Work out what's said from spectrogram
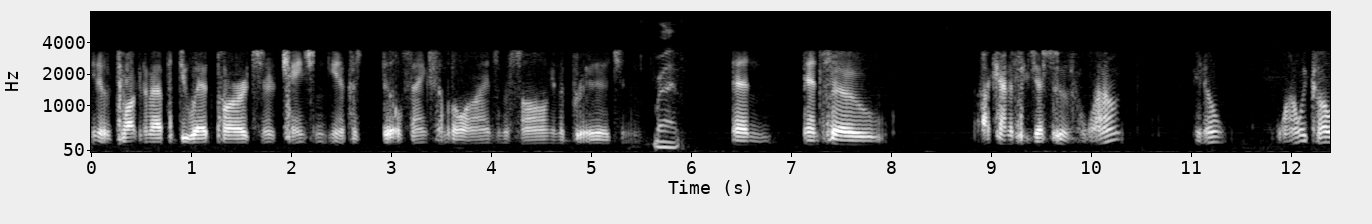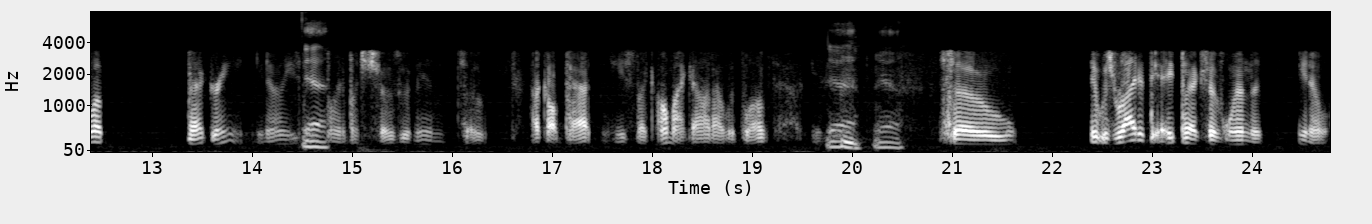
you know, talking about the duet parts or changing, you know, because Bill sang some of the lines in the song and the bridge, and Right. and and so I kind of suggested, why don't, you know, why don't we call up Pat Green? You know, he's been Yeah. playing a bunch of shows with me, and so I called Pat, and he's like, oh my God, I would love that. You know? Yeah. Yeah. So it was right at the apex of when the, you know,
